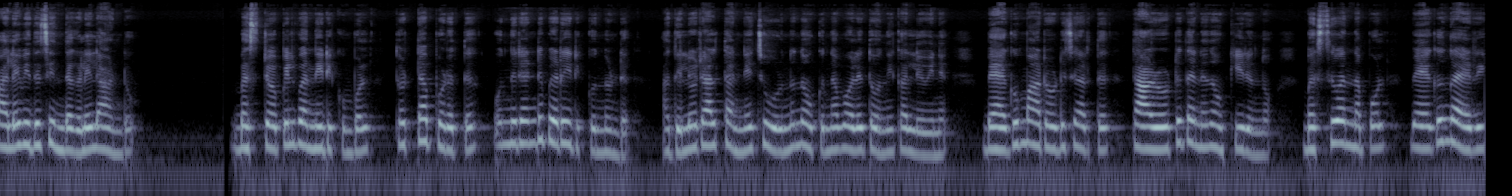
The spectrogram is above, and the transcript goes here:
പലവിധ ചിന്തകളിൽ ആണ്ടു. ബസ് സ്റ്റോപ്പിൽ വന്നിരിക്കുമ്പോൾ തൊട്ടപ്പുറത്ത് ഒന്ന് രണ്ട് പേർ ഇരിക്കുന്നുണ്ട്. അതിലൊരാൾ തന്നെ ചൂഴ്ന്നു നോക്കുന്ന പോലെ തോന്നി കല്ലുവിന്. ബാഗും മാറോട് ചേർത്ത് താഴോട്ട് തന്നെ നോക്കിയിരുന്നു. ബസ് വന്നപ്പോൾ വേഗം കയറി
